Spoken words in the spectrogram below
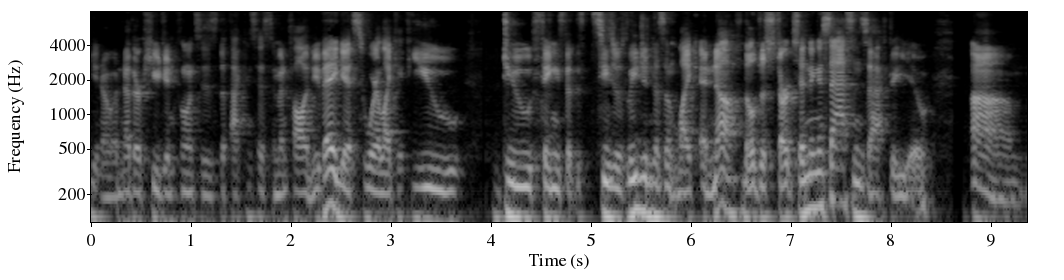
you know another huge influence is the faction system in fallout new vegas where like if you do things that caesar's legion doesn't like enough they'll just start sending assassins after you. Um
